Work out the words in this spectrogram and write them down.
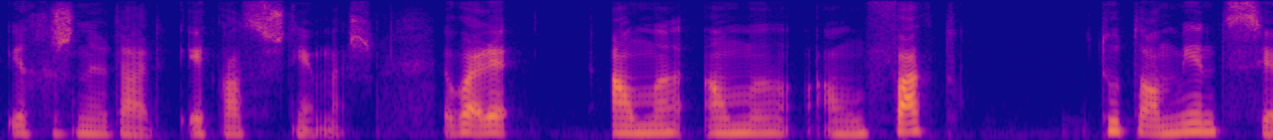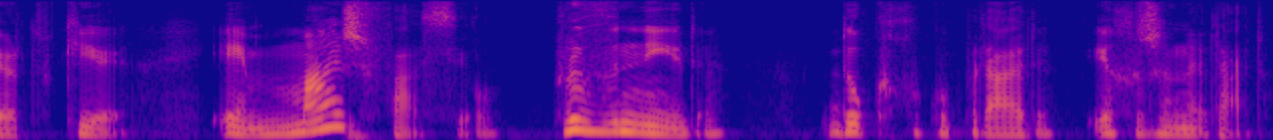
e regenerar ecossistemas. Agora, há, uma, há, uma, há um facto totalmente certo que é, é mais fácil prevenir do que recuperar e regenerar.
